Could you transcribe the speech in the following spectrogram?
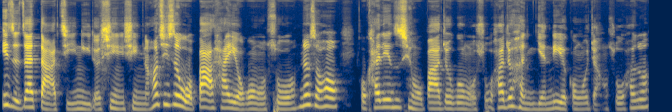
一直在打击你的信心。然后其实我爸他也有跟我说，那时候我开店之前，我爸就跟我说，他就很严厉的跟我讲说，他说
